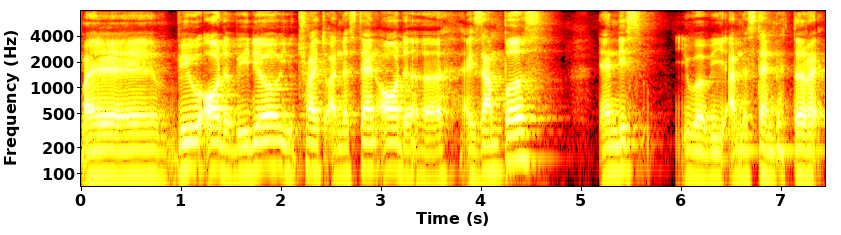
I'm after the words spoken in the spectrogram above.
by view all the video, you try to understand all the examples and this you will be understand better, right?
